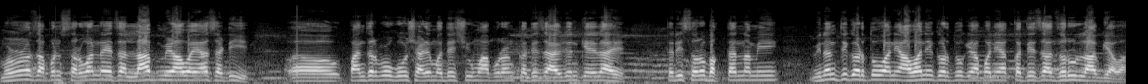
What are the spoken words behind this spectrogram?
म्हणूनच आपण सर्वांना याचा लाभ मिळावा यासाठी अ, पांजरपूर गोशाळेमध्ये शिवमहापुराण कथेचं आयोजन केलेलं आहे. तरी सर्व भक्तांना मी विनंती करतो आणि आवाहन करतो की आपण या कथेचा जरूर लाभ घ्यावा.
